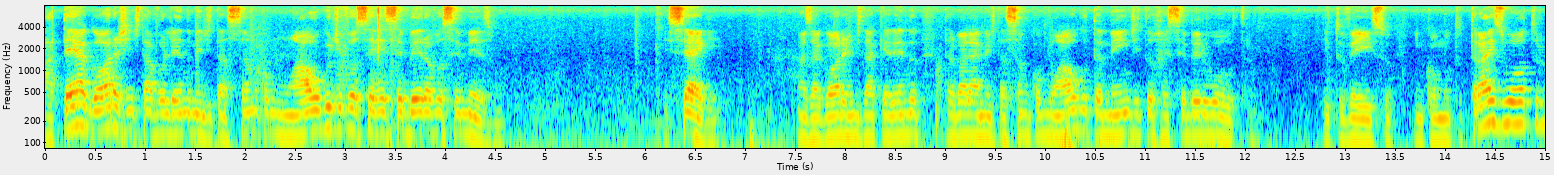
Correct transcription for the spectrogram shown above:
até agora a gente estava olhando meditação como algo de você receber a você mesmo. E segue. Mas agora a gente está querendo trabalhar a meditação como algo também de tu receber o outro. E tu vê isso em como tu traz o outro,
